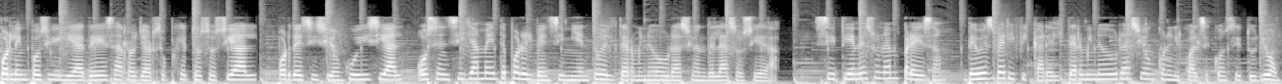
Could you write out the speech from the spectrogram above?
por la imposibilidad de desarrollar su objeto social, por decisión judicial o sencillamente por el vencimiento del término de duración de la sociedad. Si tienes una empresa, debes verificar el término de duración con el cual se constituyó,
